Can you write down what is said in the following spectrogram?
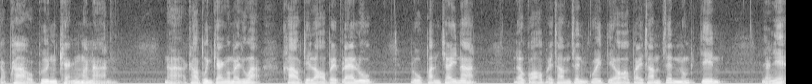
กับข้าวพื้นแข็งมานานนะข้าวพื้นแข็งก็หมายถึงว่า ข้าวที่เราเอาไปแปรรูป ปลูกพันธุ์ชัยนาทแล้วก็เอาไปทำเส้นก๋วยเตี๋ยวเอาไปทำเส้นขนมจีน อย่างเงี้ย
